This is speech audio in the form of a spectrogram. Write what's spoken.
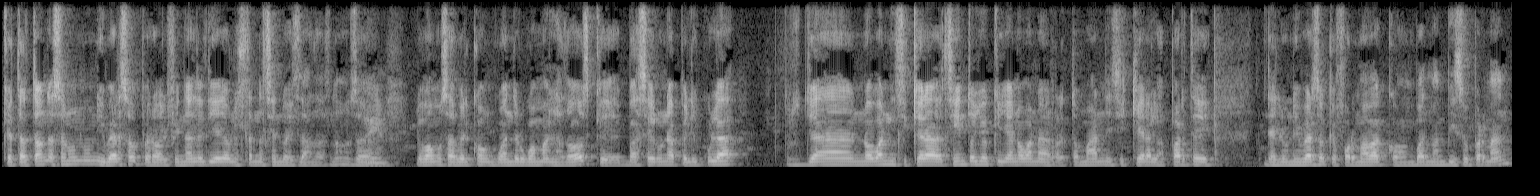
que trataron de hacer un universo, pero al final del día ya lo están haciendo aisladas, ¿no? O sea, Sí. lo vamos a ver con Wonder Woman la 2, que va a ser una película, pues ya no van ni siquiera, siento yo que ya no van a retomar ni siquiera la parte del universo que formaba con Batman v Superman.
